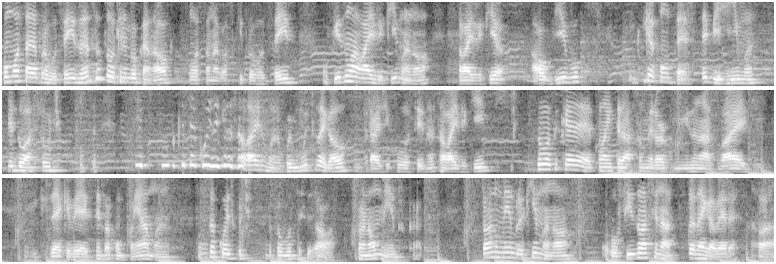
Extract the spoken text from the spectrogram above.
Vou mostrar pra vocês, antes eu tô aqui no meu canal, vou mostrar um negócio aqui pra vocês. Eu fiz uma live aqui, mano, ó, a live aqui, ó, ao vivo. O que, acontece? Teve rima, teve doação de conta, teve tudo que tem coisa aqui nessa live, mano. Foi muito legal interagir com vocês nessa live aqui. Se você quer ter uma interação melhor comigo nas lives e quiser que ver, sempre acompanhar, mano, a única coisa que eu te peço é pra você, ó, se tornar um membro, cara. Se torna um membro aqui, mano, ó. Eu fiz uma assinatura, né, galera? Ó.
